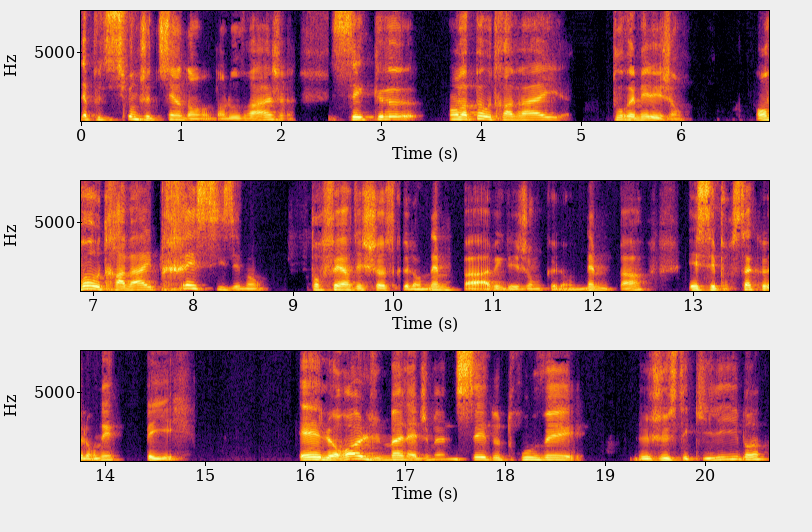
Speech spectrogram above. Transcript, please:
la position que je tiens dans, l'ouvrage, c'est que on va pas au travail pour aimer les gens. On va au travail précisément pour faire des choses que l'on n'aime pas avec des gens que l'on n'aime pas, et c'est pour ça que l'on est payé. Et le rôle du management, c'est de trouver le juste équilibre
